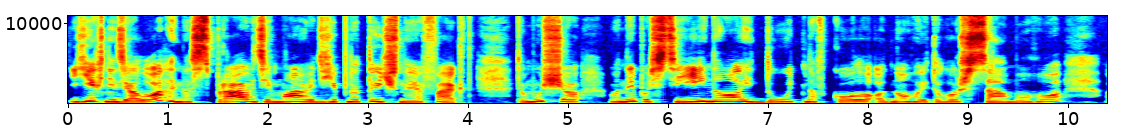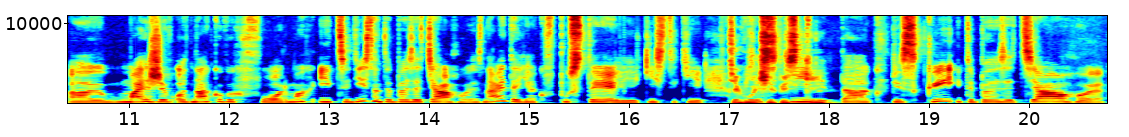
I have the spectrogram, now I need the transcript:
їхні діалоги насправді мають гіпнотичний ефект, тому що вони постійно йдуть навколо одного і того ж самого, майже в однакових формах, і це дійсно тебе затягує. Знаєте, як в пустелі якісь такі Тягучі піски. Так, піски, і тебе затягує.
